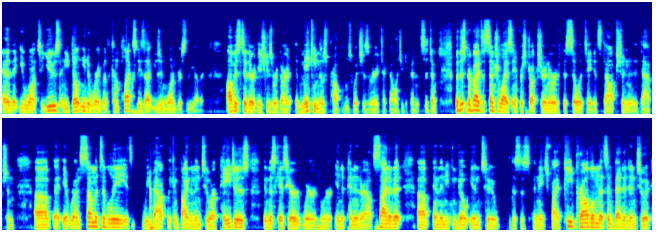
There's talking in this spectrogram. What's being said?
uh, that you want to use, and you don't need to worry about the complexities of using one versus the other. Obviously, there are issues regarding making those problems, which is a very technology dependent system, but this provides a centralized infrastructure in order to facilitate its adoption and adaption. Uh, it runs summatively. It's we bound, we can bind them into our pages. In this case here, we're, we're independent or outside of it. Uh, and then you can go into this is an H5P problem that's embedded into it.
